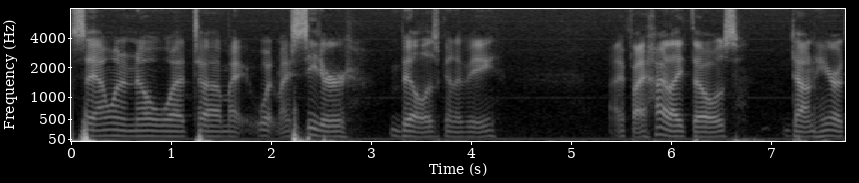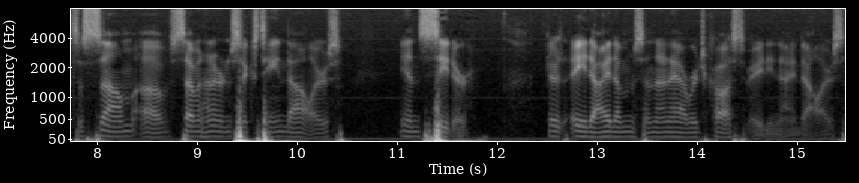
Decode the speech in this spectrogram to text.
Say I want to know what uh, my what my cedar bill is going to be. If I highlight those down here it's a sum of $716 in Cedar. There's eight items and an average cost of $89.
